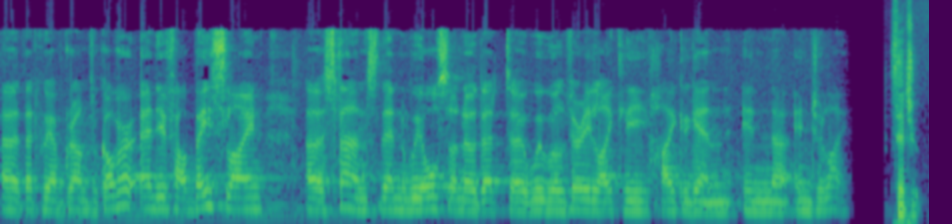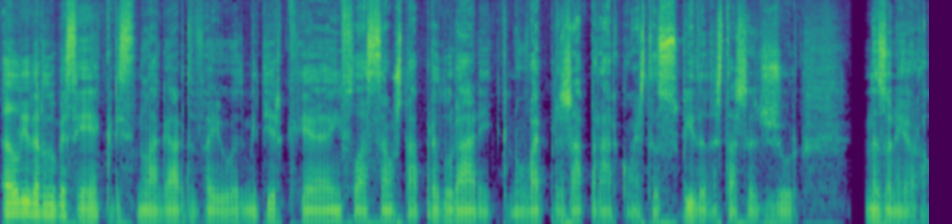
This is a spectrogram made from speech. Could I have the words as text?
uh, that we have ground to cover and if our baseline uh, stands, then we also know that uh, we will very likely hike again in, uh, in July. Sérgio, a líder do BCE, Christine Lagarde, veio admitir que a inflação está para durar e que não vai para já parar com esta subida das taxas de juro na zona euro.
